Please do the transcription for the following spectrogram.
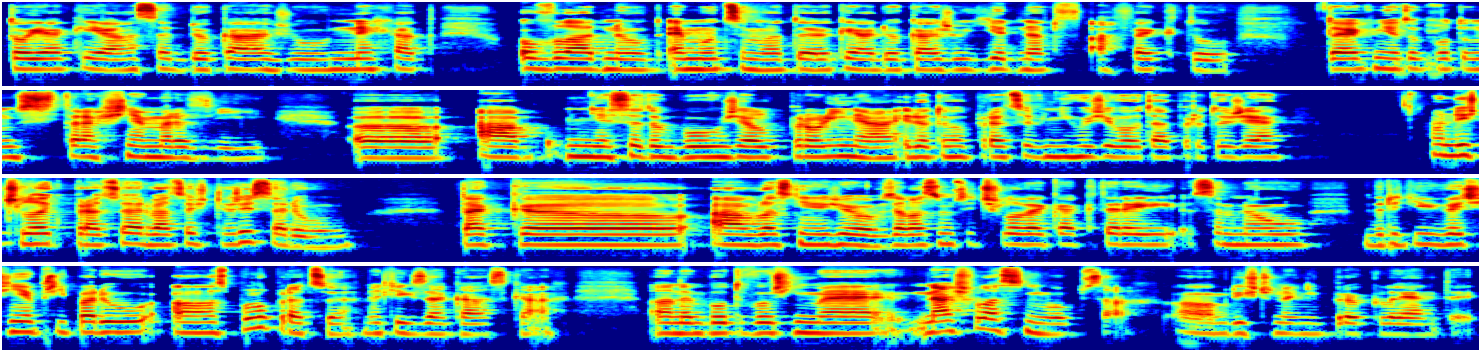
to, jak já se dokážu nechat ovládnout emocema, to, jak já dokážu jednat v afektu, to, jak mě to potom strašně mrzí. Uh, a mně se to bohužel prolíná i do toho pracovního života, protože když člověk pracuje 24-7, tak uh, a vlastně, že jo, vzala jsem si člověka, který se mnou v drtivé většině případů uh, spolupracuje na těch zakázkách nebo tvoříme náš vlastní obsah, když to není pro klienty.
